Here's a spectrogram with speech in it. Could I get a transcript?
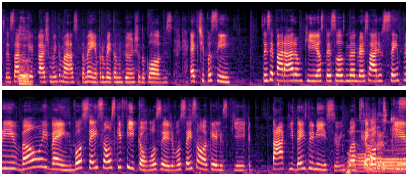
você sabe Ah. o que, que eu acho muito massa também, aproveitando o gancho do Clóvis? É que, tipo assim, vocês separaram que as pessoas no meu aniversário sempre vão e vêm. Vocês são os que ficam. Ou seja, vocês são aqueles que, que tá aqui desde o início, enquanto tem Cara, outros que,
